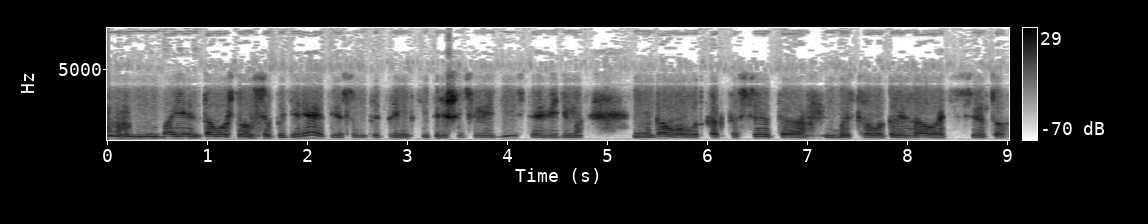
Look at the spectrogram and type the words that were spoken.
боязнь того, что он все потеряет, если он предпримет какие-то решительные действия, видимо, не дало вот как-то все это быстро локализовать, всю эту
